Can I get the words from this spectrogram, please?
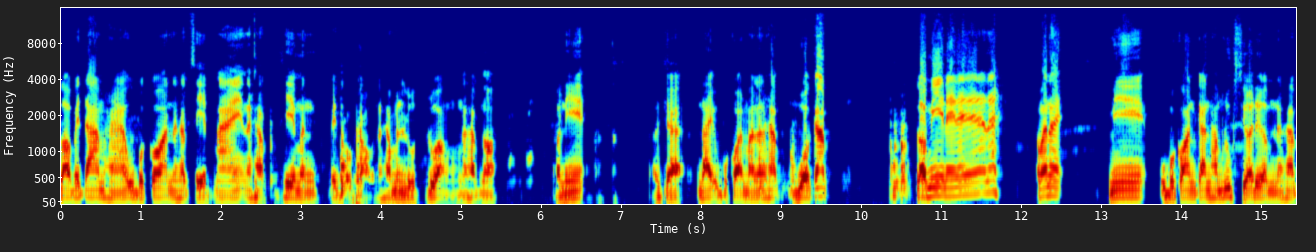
เราไปตามหาอุปกรณ์นะครับ เศษไม้นะครับ ที่มันเป็นเก่าๆนะครับ มันหลุดร่วงนะครับเนาะตอนนี้เราจะได้อุปกรณ์มาแล้วนะครับ บวกกับ เรามีไหนไหนไหนไหนเอามาหน่อยมีอุปกรณ์การทำลูกเสือเดิมนะครับ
